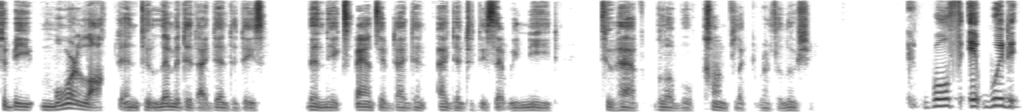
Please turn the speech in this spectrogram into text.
to be more locked into limited identities than the expansive ident- identities that we need to have global conflict resolution. Wolf, it would,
